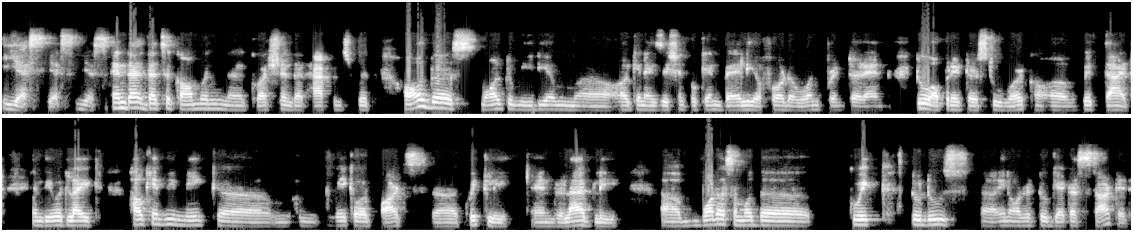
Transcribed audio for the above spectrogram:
Yes, yes, yes, and that that's a common uh, question that happens with all the small to medium uh, organization who can barely afford a one printer and two operators to work uh, with that, and they would like, how can we make uh, make our parts uh, quickly and reliably? Uh, what are some of the quick to dos uh, in order to get us started.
